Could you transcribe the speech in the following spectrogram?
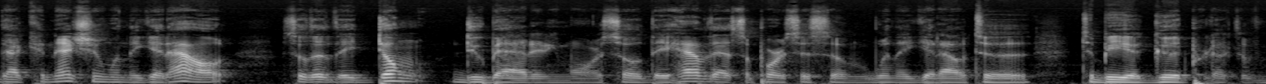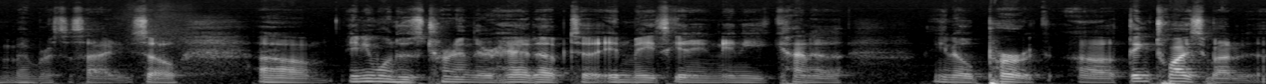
that connection when they get out so that they don't do bad anymore. So they have that support system when they get out to to be a good, productive member of society. So um, anyone who's turning their head up to inmates getting any kind of you know perk, uh, think twice about it.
